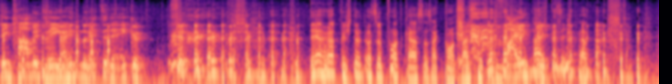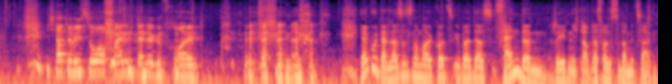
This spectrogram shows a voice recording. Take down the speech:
Den Kabelträger hinten rechts in der Ecke. Der hört bestimmt unseren Podcast und sagt, boah, gleich bin ich, Wein. gleich bin ich dran. Ich hatte mich so auf meine Stelle gefreut. ja gut, dann lass uns noch mal kurz über das Fandom reden. Ich glaube, das wolltest du damit sagen.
